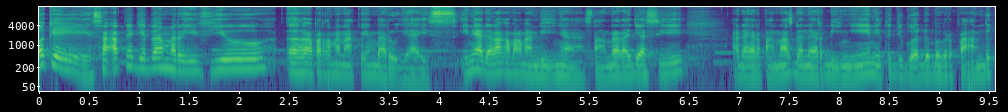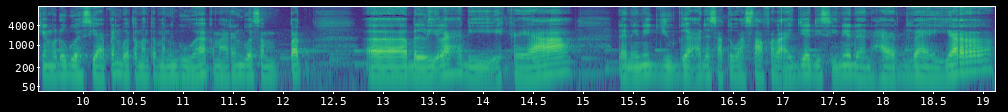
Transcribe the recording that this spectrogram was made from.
Oke, saatnya kita mereview uh, apartemen aku yang baru guys. Ini adalah kamar mandinya, standar aja sih. Ada air panas dan air dingin. Itu juga ada beberapa anduk yang udah gue siapin buat teman-teman gue. Kemarin gue sempet uh, belilah di IKEA. Dan ini juga ada satu wastafel aja di sini dan hair dryer.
